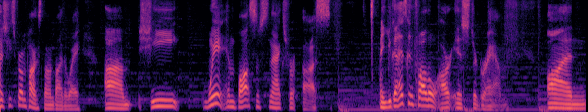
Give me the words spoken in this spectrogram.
because she's from Pakistan, by the way um, she went and bought some snacks for us. And you guys can follow our Instagram on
